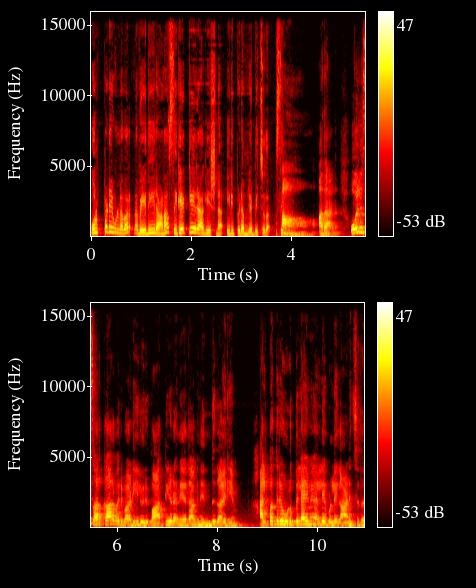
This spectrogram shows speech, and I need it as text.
ഉൾപ്പെടെയുള്ളവർ വേദിയിലാണ് സി കെ കെ രാഗേഷിന് ഇരിപ്പിടം ലഭിച്ചത്. അതാണ്. ഒരു സർക്കാർ പരിപാടിയിൽ ഒരു പാർട്ടിയുടെ നേതാവിന് എന്ത് കാര്യം? അല്പത്തരോ ഉളുപ്പില്ലായ്മയോ അല്ലേ പുള്ളി കാണിച്ചത്?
